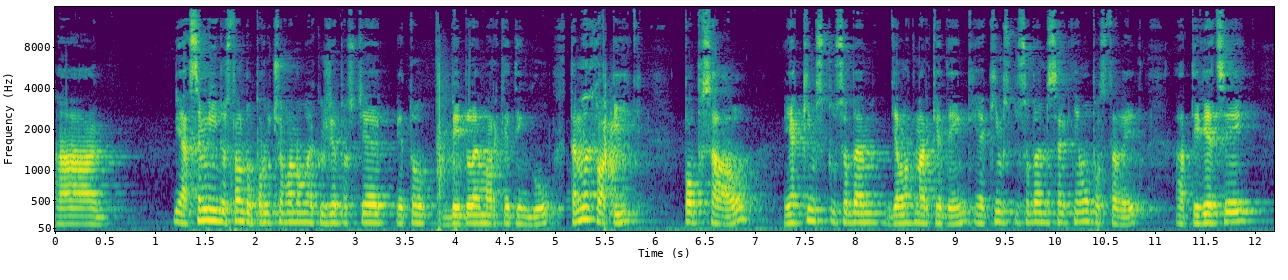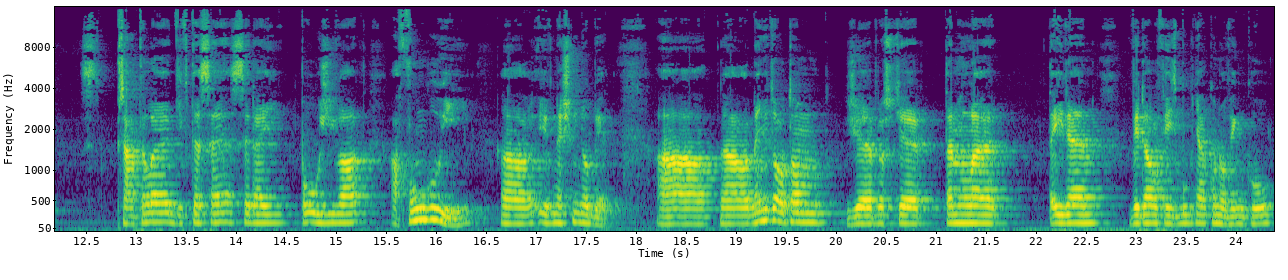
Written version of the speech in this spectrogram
A já jsem ji dostal doporučovanou, jakože prostě je to bible marketingu. Tenhle chlapík popsal jakým způsobem dělat marketing, jakým způsobem se k němu postavit a ty věci, přátelé, divte se, se dají používat a fungují uh, i v dnešní době. A uh, není to o tom, že prostě tenhle týden vydal Facebook nějakou novinku,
